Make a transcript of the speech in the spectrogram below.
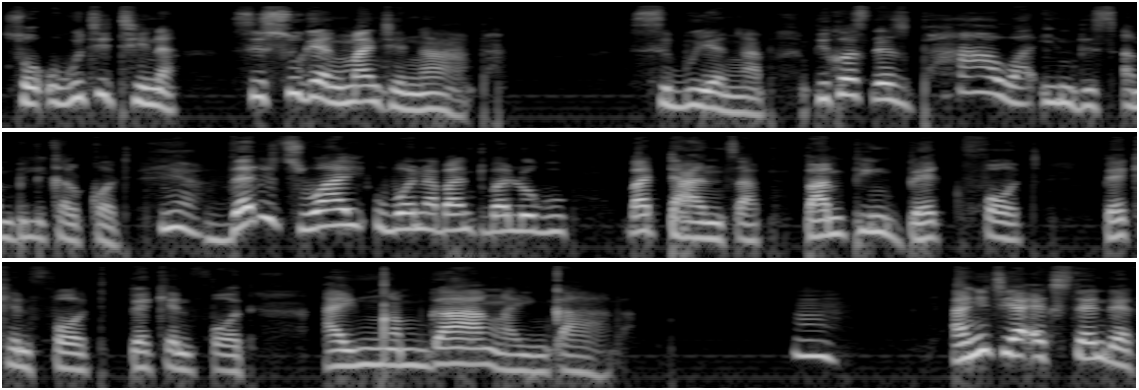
So ukuthi thina sisuke manje ngapha sibuye ngapha. Because there's power in this umbilical cord. Yeah. that is why ubona abantu baloku badansa bumping back forth back and forth back and forth. Ayinqamukanga inkaba. Angithi ya extended.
